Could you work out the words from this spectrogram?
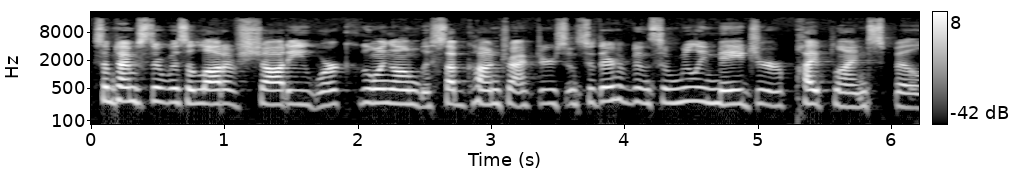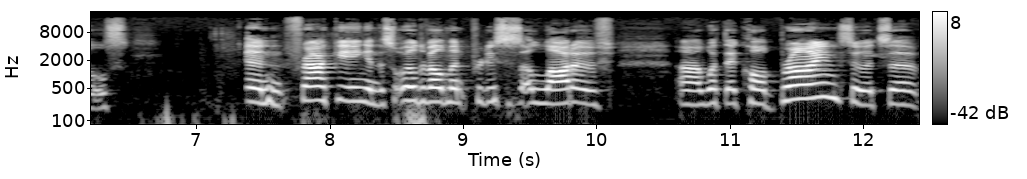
Sometimes there was a lot of shoddy work going on with subcontractors, and so there have been some really major pipeline spills and fracking and this oil development produces a lot of uh, what they call brine. So it's a,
